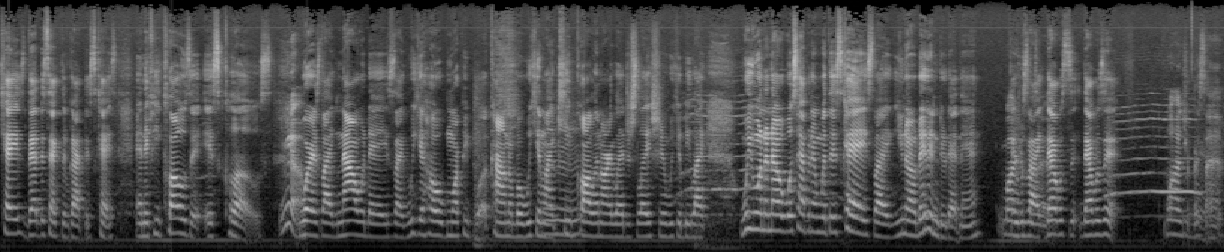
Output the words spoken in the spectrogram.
case, that detective got this case, and if he closed it, it's closed. Yeah. Whereas like nowadays, like we can hold more people accountable. We can like Mm-hmm. keep calling our legislation. We could be like, we want to know what's happening with this case. Like you know, they didn't do that then. It was like that was that was it. One hundred percent.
